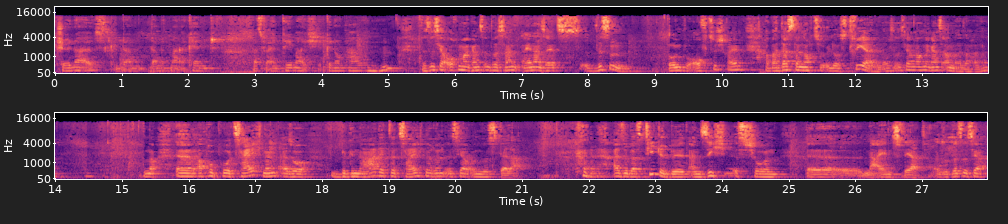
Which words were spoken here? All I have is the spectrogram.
schöner ist und dann, damit man erkennt, was für ein Thema ich genommen habe. Das ist ja auch mal ganz interessant, einerseits Wissen irgendwo aufzuschreiben, aber das dann noch zu illustrieren, das ist ja noch eine ganz andere Sache. Ne? Genau. Äh, apropos Zeichnen, also begnadete Zeichnerin ist ja unsere Stella. Also das Titelbild an sich ist schon äh, eine Eins wert. Also das ist ja,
